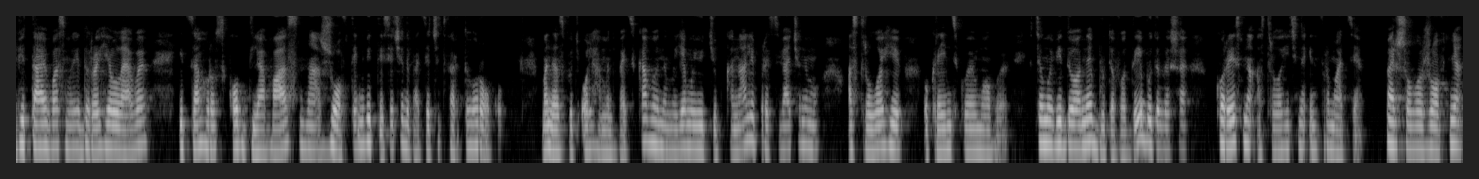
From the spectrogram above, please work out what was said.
Вітаю вас, мої дорогі леви, і це гороскоп для вас на жовтень 2024 року. Мене звуть Ольга Медведська. Ви на моєму youtube каналі, присвяченому астрології українською мовою. В цьому відео не буде води, буде лише корисна астрологічна інформація. 1 жовтня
